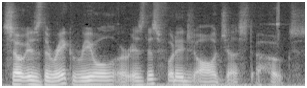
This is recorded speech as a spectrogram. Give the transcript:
So is the rake real or is this footage all just a hoax?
